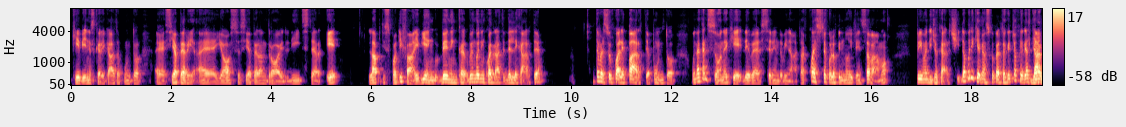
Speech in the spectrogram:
che viene scaricata appunto eh, sia per eh, iOS sia per Android di Hitster e l'app di Spotify, vien- vengono inquadrate delle carte attraverso il quale parte appunto una canzone che deve essere indovinata. Questo è quello che noi pensavamo prima di giocarci. Dopodiché abbiamo scoperto che il gioco in realtà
